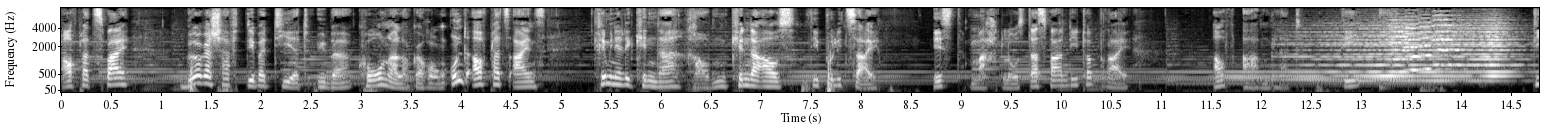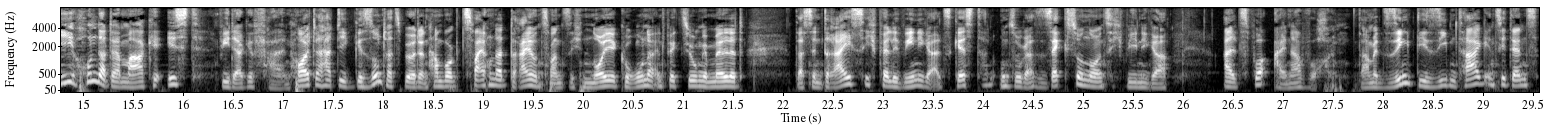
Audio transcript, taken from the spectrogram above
Auf Platz 2, Bürgerschaft debattiert über Corona-Lockerung. Und auf Platz 1, kriminelle Kinder rauben Kinder aus. Die Polizei ist machtlos. Das waren die Top 3 auf abendblatt.de. Die 100er-Marke ist wieder gefallen. Heute hat die Gesundheitsbehörde in Hamburg 223 neue Corona-Infektionen gemeldet. Das sind 30 Fälle weniger als gestern und sogar 96 weniger als vor einer Woche. Damit sinkt die 7-Tage-Inzidenz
